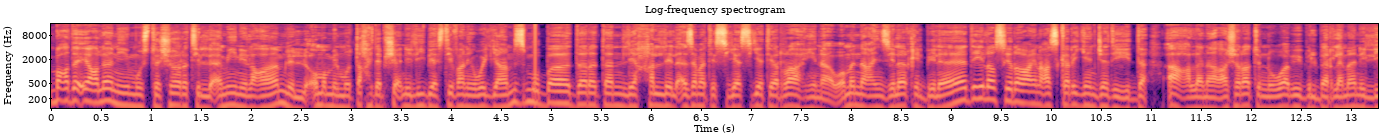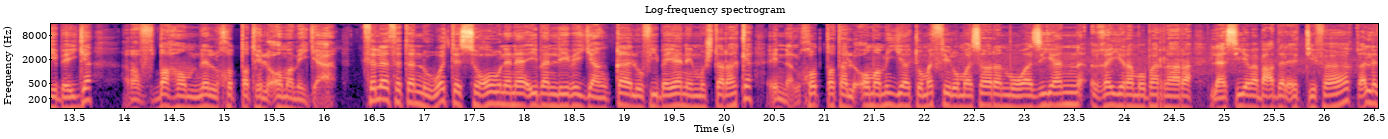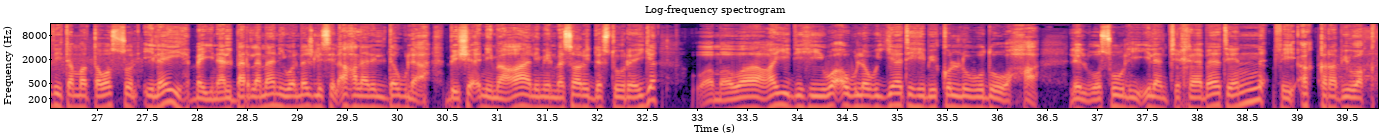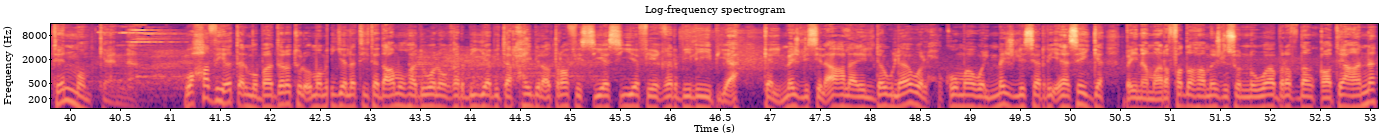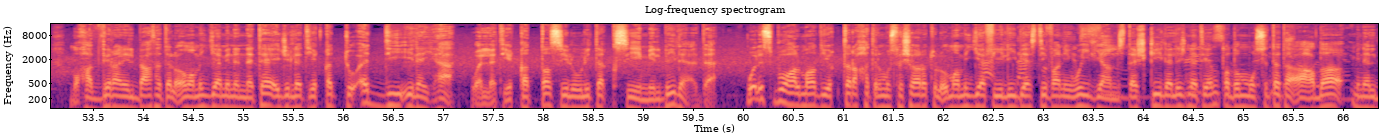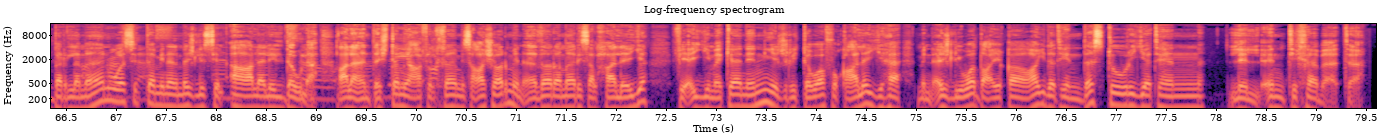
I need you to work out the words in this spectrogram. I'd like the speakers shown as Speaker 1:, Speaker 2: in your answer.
Speaker 1: بعد إعلان مستشارة الأمين العام للأمم المتحدة بشأن ليبيا ستيفاني ويليامز مبادرة لحل الأزمة السياسية الراهنة ومنع انزلاق البلاد إلى صراع عسكري جديد أعلن عشرات النواب بالبرلمان الليبي رفضهم للخطة الأممية. ثلاثة وتسعون نائبا ليبيا قالوا في بيان مشترك إن الخطة الأممية تمثل مسارا موازيا غير مبرر لا سيما بعد الاتفاق الذي تم التوصل إليه بين البرلمان والمجلس الأعلى للدولة بشأن معالم المسار الدستوري ومواعيده وأولوياته بكل وضوح للوصول إلى انتخابات في أقرب وقت ممكن. وحظيت المبادرة الأممية التي تدعمها دول غربية بترحيب الأطراف السياسية في غرب ليبيا كالمجلس الأعلى للدولة والحكومة والمجلس الرئاسي. بينما رفضها مجلس النواب رفضا قاطعا محذرا البعثة الأممية من النتائج التي قد تؤدي إليها والتي قد تصل لتقسيم البلاد. والأسبوع الماضي اقترحت المستشارة الأممية في ليبيا ستيفاني ويليامز تشكيل لجنة تضم ستة أعضاء من البرلمان وستة من المجلس الأعلى للدولة على أن تجتمع في الخامس عشر من آذار مارس الحالي في أي مكان يجري التوافق عليها من أجل وضع قاعدة دستورية للانتخابات.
